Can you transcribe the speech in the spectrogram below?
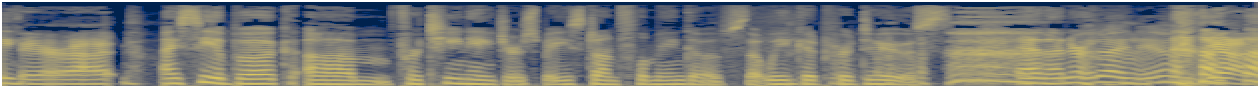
what they're at. I see a book um, for teenagers based on flamingos that we could produce. and under- Good idea. Yeah,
